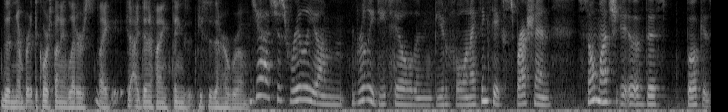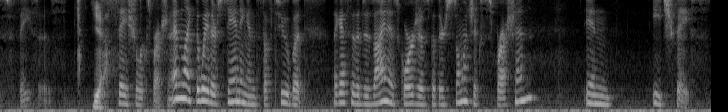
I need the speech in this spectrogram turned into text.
the number, the corresponding letters, like identifying things, pieces in her room. yeah. It's just really um really detailed and beautiful. And I think the expression, so much of this book is faces. Yes, facial expression and like the way they're standing and stuff too but like i said the design is gorgeous but there's so much expression in each face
